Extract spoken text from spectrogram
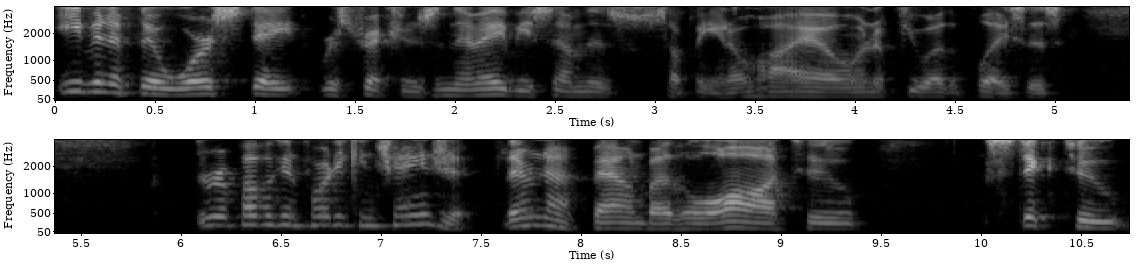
even if there were state restrictions, and there may be some, there's something in Ohio and a few other places, the Republican Party can change it. They're not bound by the law to stick to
